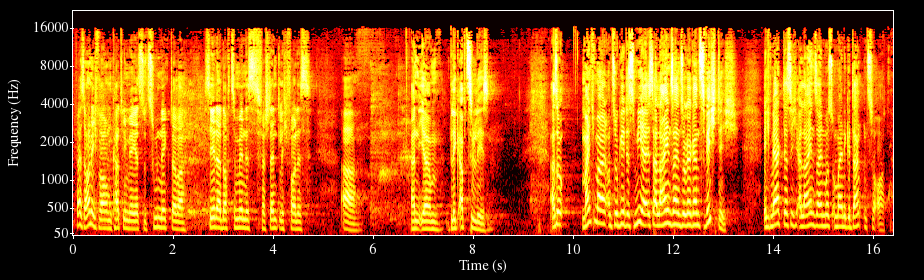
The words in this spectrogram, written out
Ich weiß auch nicht, warum Katrin mir jetzt so zunickt, aber ich sehe da doch zumindest verständlich volles ah, an ihrem Blick abzulesen. Also manchmal, und so geht es mir, ist Alleinsein sogar ganz wichtig. Ich merke, dass ich allein sein muss, um meine Gedanken zu ordnen.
